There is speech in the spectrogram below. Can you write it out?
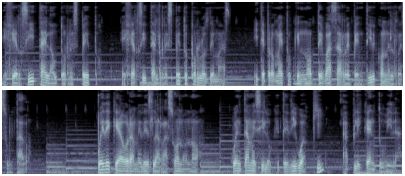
Ejercita el autorrespeto, ejercita el respeto por los demás y te prometo que no te vas a arrepentir con el resultado. Puede que ahora me des la razón o no, Cuéntame si lo que te digo aquí aplica en tu vida.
